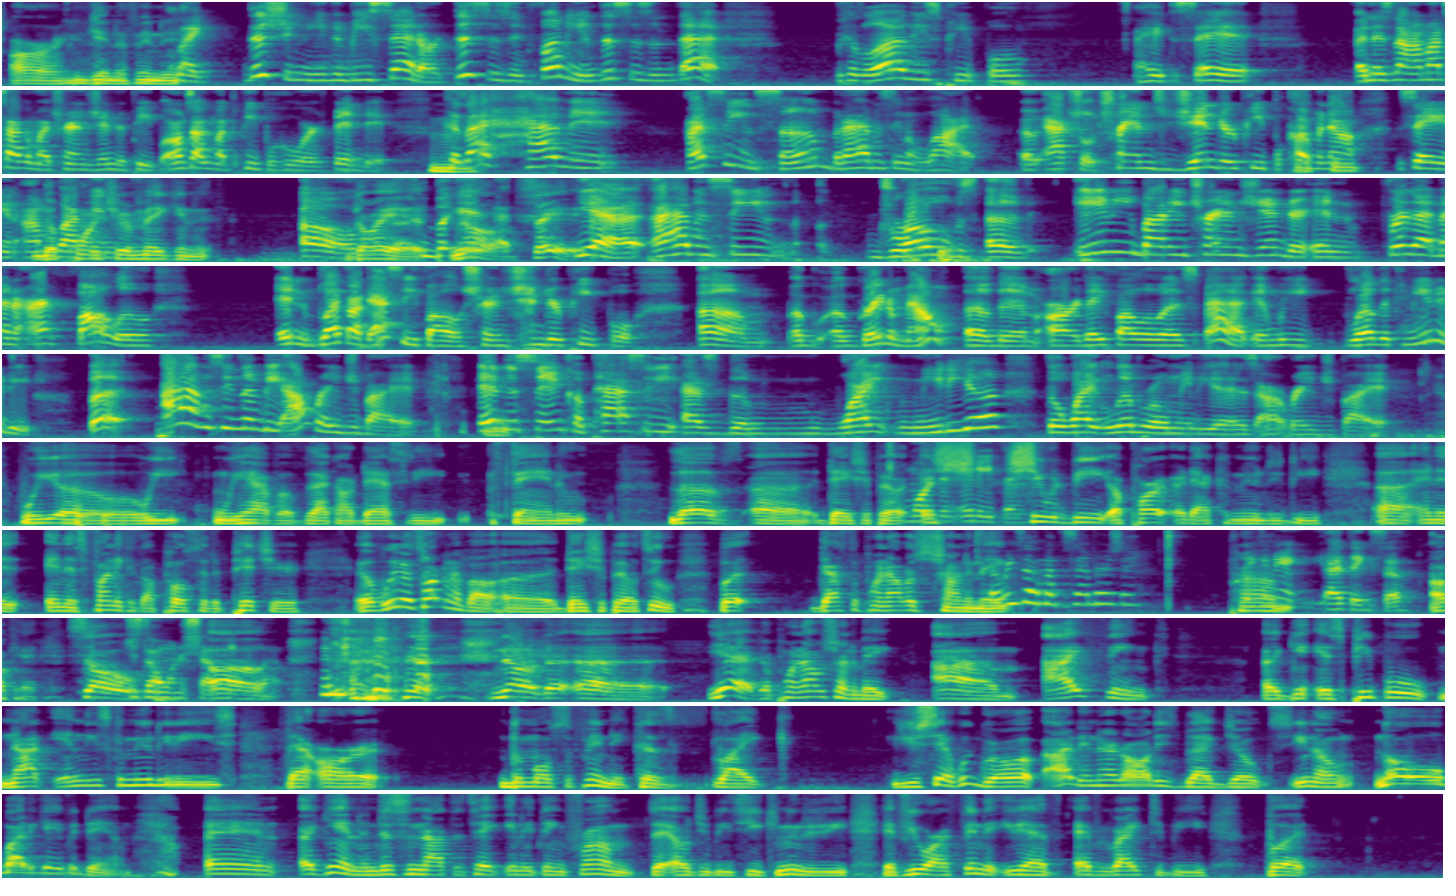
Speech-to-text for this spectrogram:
Are getting offended? like this shouldn't even be said or this isn't funny and this isn't that. Because a lot of these people i hate to say it and it's not i'm not talking about transgender people. I'm talking about the people who are offended. Mm. Because i haven't i've seen some but i haven't seen a lot of actual transgender people coming out saying i'm the blocking point you're making. Oh, Go ahead. But No, it- say it. Yeah, I haven't seen droves of anybody transgender, and for that matter, I follow. And Black Audacity follows transgender people. Um, a, a great amount of them are they follow us back, and we love the community. But I haven't seen them be outraged by it in the same capacity as the white media. The white liberal media is outraged by it. We uh we we have a Black Audacity fan who loves uh Dave Chappelle More And than sh- anything. She would be a part of that community, uh, and it and it's funny because I posted a picture. If we were talking about uh Dave Chappelle too, but that's the point I was trying to make. Are we talking about the same person? Prob- I think so. okay, so Just don't want to shout uh, people out. no, the uh yeah, the point I was trying to make, um, I think again it's people not in these communities that are the most offended because like you said we grow up i didn't heard all these black jokes you know nobody gave a damn and again and this is not to take anything from the lgbt community if you are offended you have every right to be but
